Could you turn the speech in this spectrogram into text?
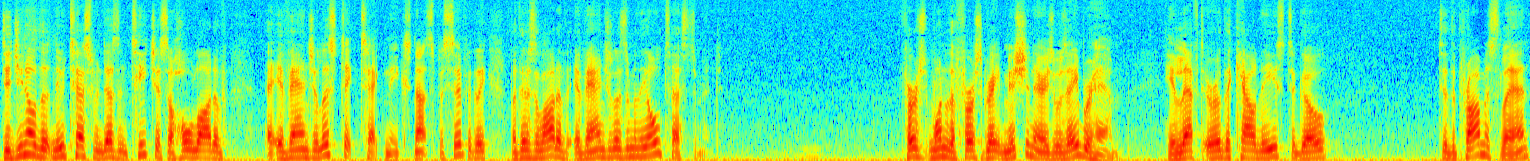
did you know the New Testament doesn't teach us a whole lot of uh, evangelistic techniques? Not specifically, but there's a lot of evangelism in the Old Testament. First, one of the first great missionaries was Abraham. He left Ur the Chaldees to go to the promised land,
